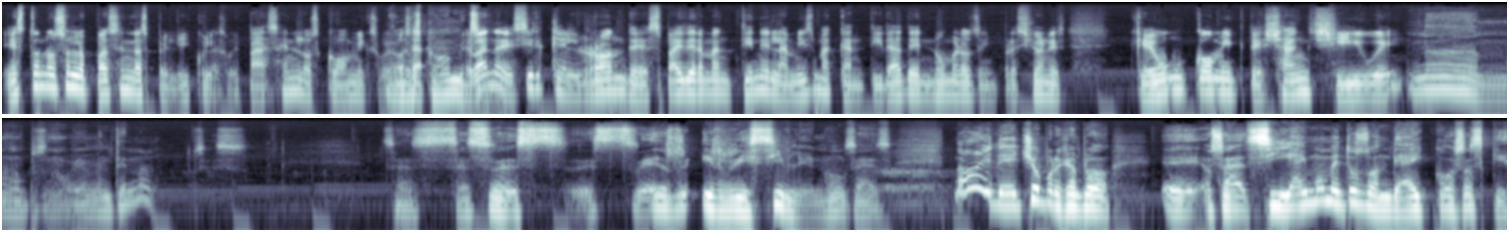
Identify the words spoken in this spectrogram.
esto no solo pasa en las películas, güey, pasa en los cómics, güey. O sea, cómics, me van a decir que el run de Spider-Man tiene la misma cantidad de números de impresiones que un cómic de Shang-Chi, güey. No, no, pues no, obviamente no. O sea, es, es- es- es- irrisible, ¿no? O sea, es- no, y de hecho, por ejemplo, eh, o sea, sí hay momentos donde hay cosas que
